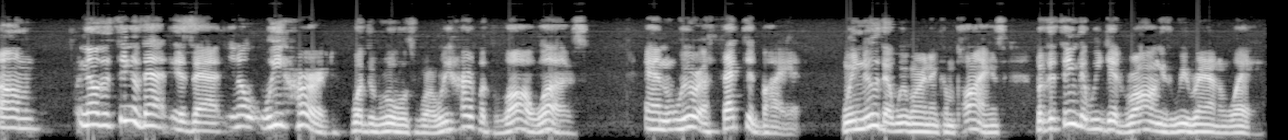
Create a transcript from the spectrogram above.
Um, the thing of that is that, you know, we heard what the rules were. We heard what the law was and we were affected by it. We knew that we weren't in compliance, but the thing that we did wrong is we ran away.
